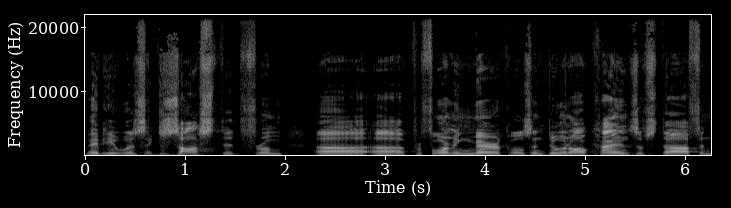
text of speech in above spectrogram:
Maybe he was exhausted from uh, uh, performing miracles and doing all kinds of stuff and,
